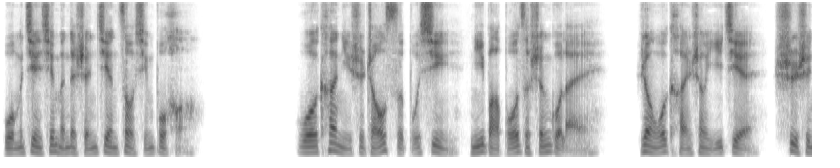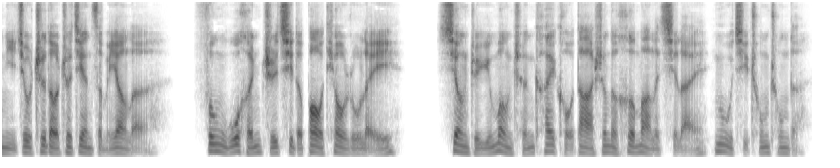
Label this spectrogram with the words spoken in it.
我们剑仙门的神剑造型不好，我看你是找死不信。你把脖子伸过来，让我砍上一剑试试，你就知道这剑怎么样了。风无痕直气的暴跳如雷，向着云望尘开口大声的喝骂了起来，怒气冲冲的。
